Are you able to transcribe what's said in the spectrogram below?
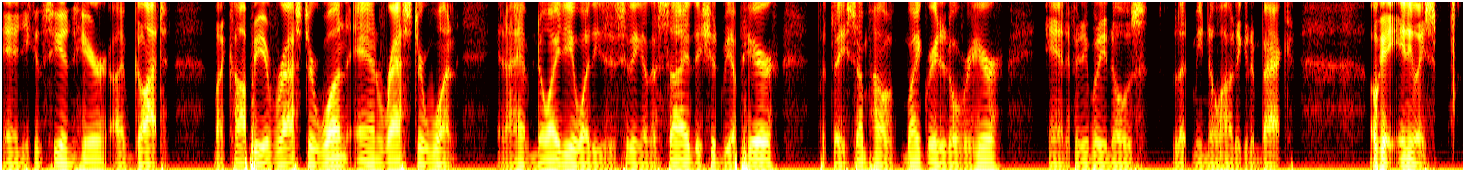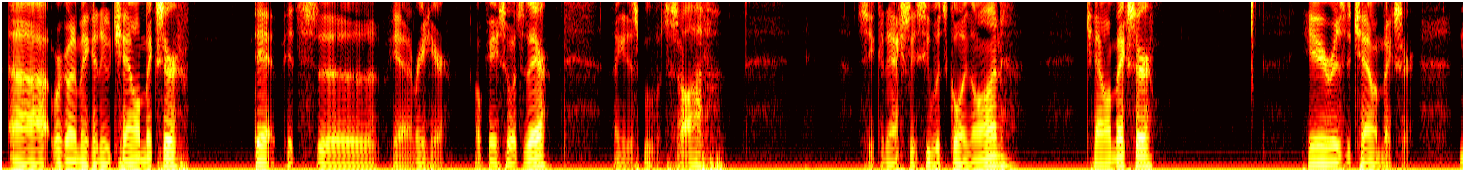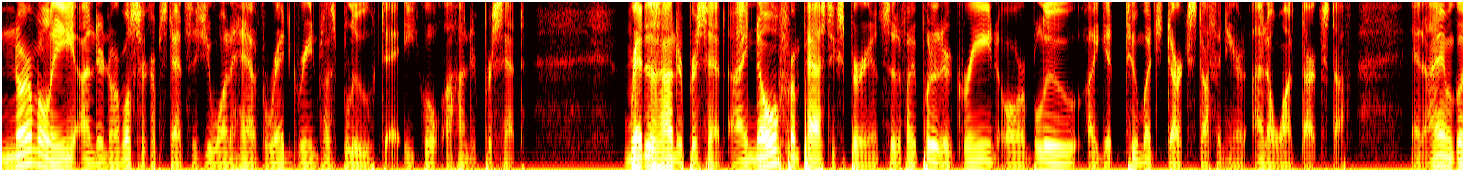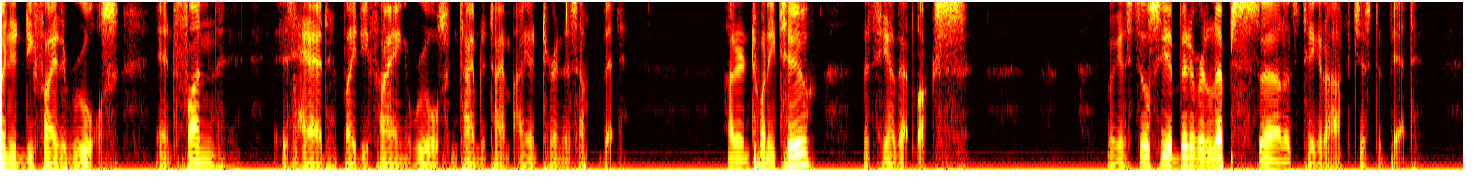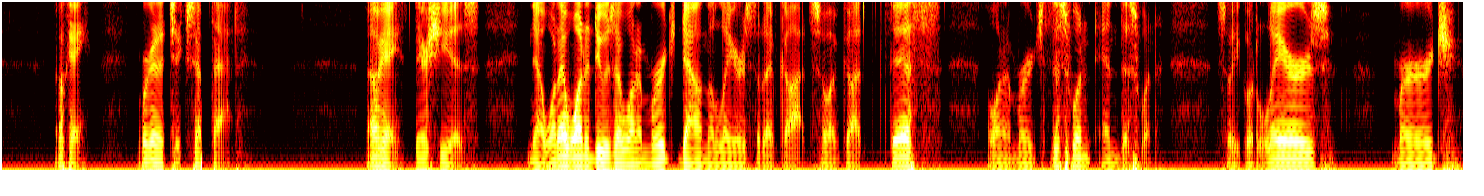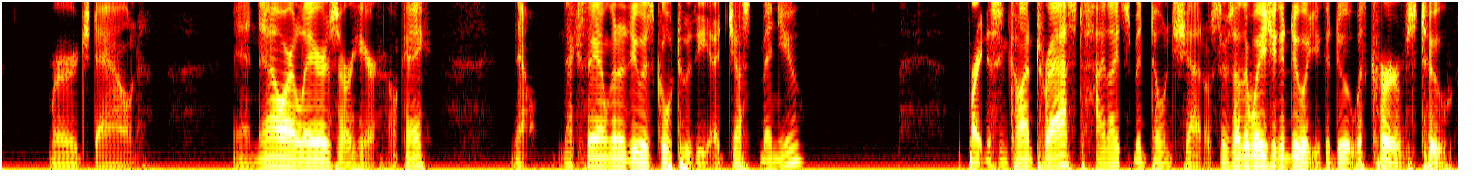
and you can see in here I've got my copy of raster 1 and raster 1 and I have no idea why these are sitting on the side. They should be up here but they somehow migrated over here and if anybody knows let me know how to get them back. Okay anyways uh, we're going to make a new channel mixer. That it's uh, yeah right here. Okay so it's there. I can just move this off. So you can actually see what's going on. Channel mixer. Here is the channel mixer. Normally under normal circumstances you want to have red green plus blue to equal 100% Red is 100%. I know from past experience that if I put it a green or blue, I get too much dark stuff in here. I don't want dark stuff. And I am going to defy the rules. And fun is had by defying rules from time to time. I'm going to turn this up a bit. 122. Let's see how that looks. We can still see a bit of her lips. Uh, let's take it off just a bit. Okay, we're going to accept that. Okay, there she is. Now what I want to do is I want to merge down the layers that I've got. So I've got this, I want to merge this one and this one. So you go to layers, merge, merge down. And now our layers are here, okay? Now, next thing I'm going to do is go to the adjust menu, brightness and contrast, highlights, midtone, shadows. There's other ways you can do it. You could do it with curves too.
